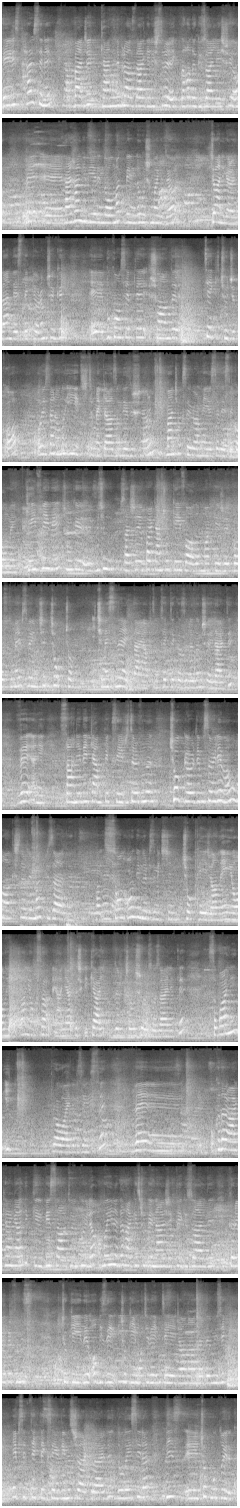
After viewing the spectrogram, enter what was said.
Playlist her sene bence kendini biraz daha geliştirerek daha da güzelleşiyor ve e, herhangi bir yerinde olmak benim de hoşuma gidiyor. Cani gönülden destekliyorum çünkü e, bu konsepte şu anda tek çocuk o. O yüzden onu iyi yetiştirmek lazım diye düşünüyorum. Ben çok seviyorum Harris'e destek olmayı. Keyifliydi çünkü bütün saçları yaparken çok keyif aldım. Makyajı, kostümü hepsi benim için çok çok içime sinerekten yaptığım, tek tek hazırladığım şeylerdi. Ve hani sahnedeyken pek seyirci tarafını çok gördüğümü söyleyemem ama alkışları duymak güzeldi. Son 10 gündür bizim için çok heyecanlı, en yoğun heyecan. Yoksa yani yaklaşık 2 aydır çalışıyoruz özellikle. Sabahleyin ilk provaydı bizimkisi ve e, o kadar erken geldik ki bir saat uykuyla ama yine de herkes çok enerjikti, güzeldi. Koreografimiz çok iyiydi. O bizi çok iyi motive etti, heyecanlandırdı. Müzik hepsi tek tek sevdiğimiz şarkılardı. Dolayısıyla biz e, çok mutluyduk.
